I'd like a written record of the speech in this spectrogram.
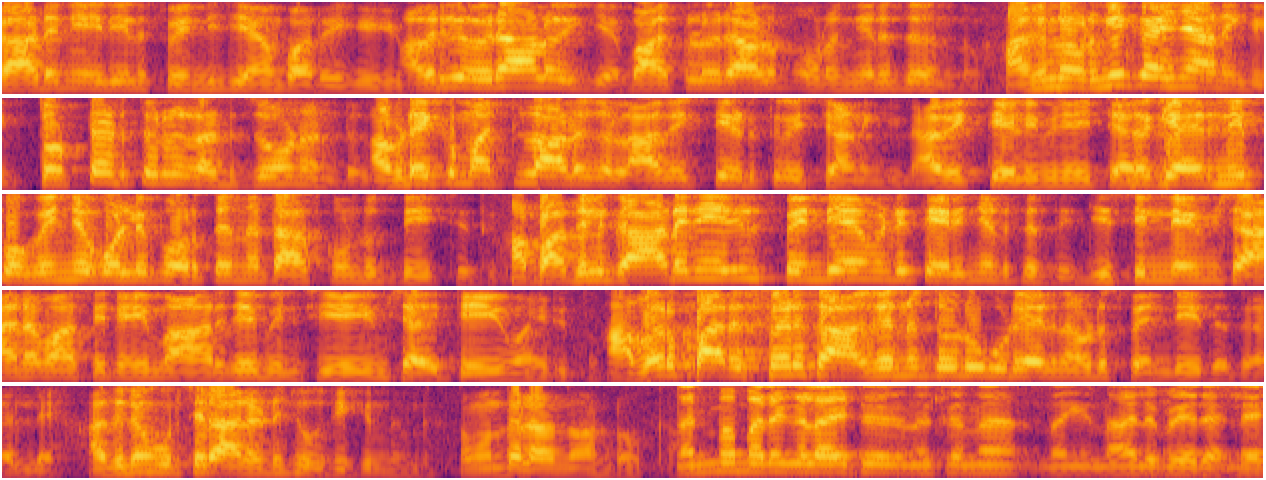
ഗാർഡൻ ഏരിയയിൽ സ്പെൻഡ് ചെയ്യാൻ പറയുകയും അവരിൽ ഒരാൾ ഒഴിക്കുക ബാക്കിയുള്ള ഒരാളും ഉറങ്ങരുത് എന്നും. അങ്ങനെ ഉറങ്ങിക്കഴിഞ്ഞാണെങ്കിൽ തൊട്ടടുത്തൊരു റെഡ് സോൺ ഉണ്ട്. അവിടേക്ക് മറ്റുള്ള ആളുകൾ ആ വ്യക്തി എടുത്തു വെച്ചാണെങ്കിൽ ആ വ്യക്തി എലിമിനേറ്റ് അതൊക്കെയായിരുന്നു ഈ പുകഞ്ഞ കൊള്ളി പുറത്ത് എന്ന ടാസ്ക് കൊണ്ട് ഉദ്ദേശിച്ചത്. അപ്പൊ അതിൽ ഗാർഡൻ ഏരിയയിൽ സ്പെൻഡ് ചെയ്യാൻ വേണ്ടി തെരഞ്ഞെടുത്തത് ജിസിലിനെയും ഷാനവാസിനെയും ആർ ജെ ബിൻസിയെയും ശൈത്യയും ആയിരുന്നു. അവർ പരസ്പര സഹകരണത്തോടു കൂടിയായിരുന്നു അവിടെ സ്പെൻഡ് ചെയ്തത് അല്ലേ? അതിനെ കുറിച്ച് ആരോടും ചോദിക്കുന്നുണ്ട്. എന്തായാലും കണ്ടോ നന്മ മരങ്ങളായിട്ട് നിൽക്കുന്ന നാല് പേരല്ലേ?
